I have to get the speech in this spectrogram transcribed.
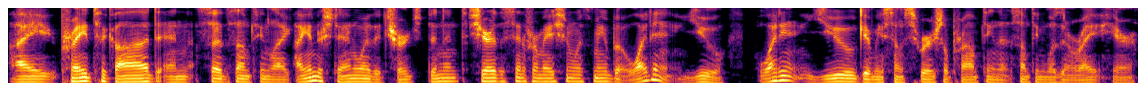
I prayed to God and said something like, I understand why the church didn't share this information with me, but why didn't you? Why didn't you give me some spiritual prompting that something wasn't right here?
